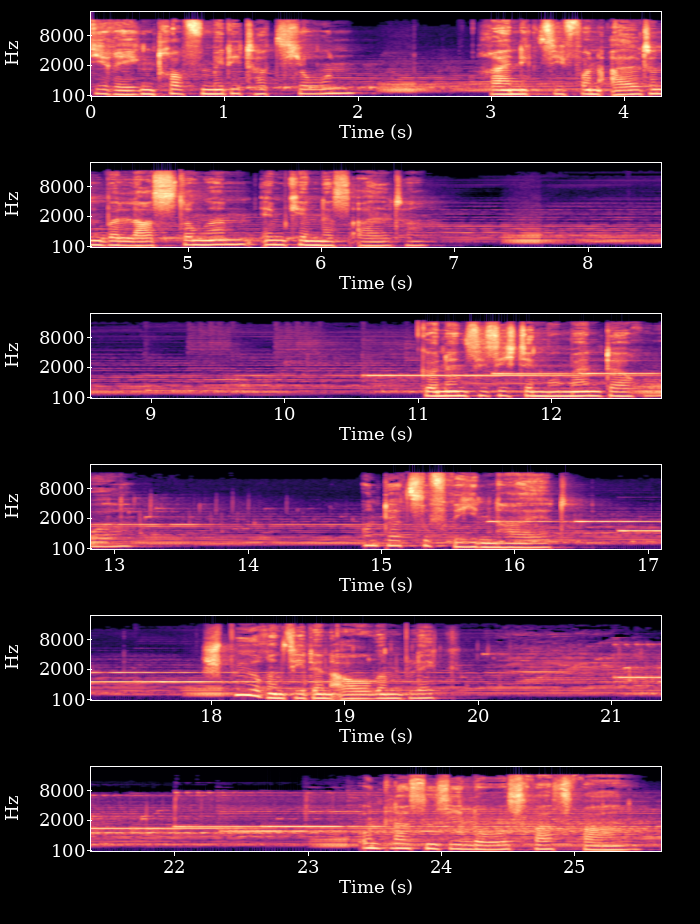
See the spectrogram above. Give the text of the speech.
Die Regentropfenmeditation reinigt sie von alten Belastungen im Kindesalter. Gönnen Sie sich den Moment der Ruhe und der Zufriedenheit. Spüren Sie den Augenblick und lassen Sie los, was war.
